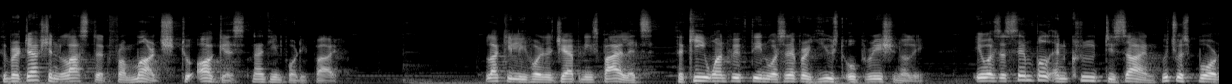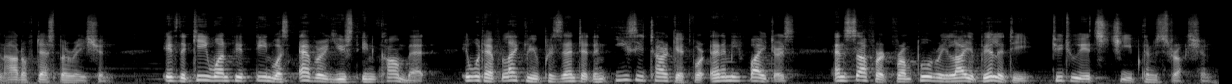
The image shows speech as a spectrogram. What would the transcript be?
The production lasted from March to August 1945. Luckily for the Japanese pilots, the Ki-115 was never used operationally. It was a simple and crude design which was born out of desperation. If the Ki-115 was ever used in combat, it would have likely presented an easy target for enemy fighters and suffered from poor reliability due to its cheap construction.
